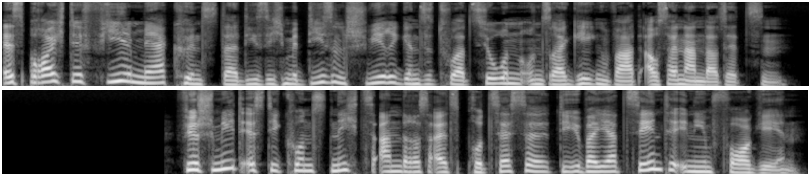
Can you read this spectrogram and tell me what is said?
Es bräuchte viel mehr Künstler, die sich mit diesen schwierigen Situationen unserer Gegenwart auseinandersetzen. Für Schmid ist die Kunst nichts anderes als Prozesse, die über Jahrzehnte in ihm vorgehen.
